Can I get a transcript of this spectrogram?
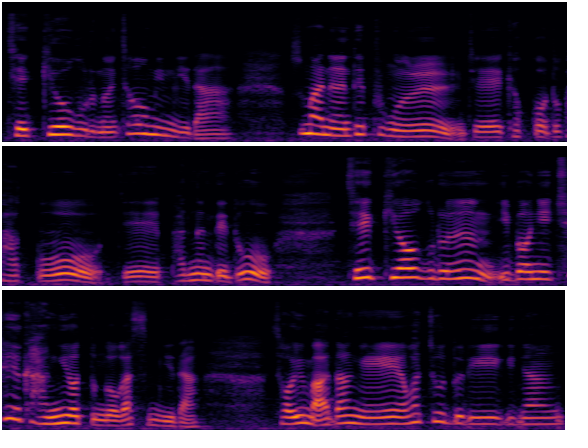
제 기억으로는 처음입니다. 수많은 태풍을 이제 겪어도 봤고, 이제 봤는데도 제 기억으로는 이번이 최강이었던 것 같습니다. 저희 마당에 화초들이 그냥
